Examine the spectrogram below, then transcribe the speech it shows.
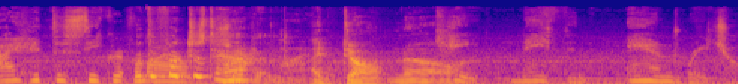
I hit the secret What the fuck just happened? jackpot. I don't know. Kate, Nathan, and Rachel.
